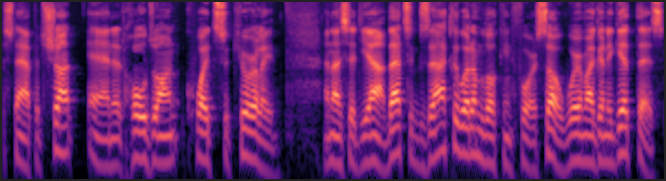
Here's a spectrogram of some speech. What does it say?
snap it shut, and it holds on quite securely. And I said, yeah, that's exactly what I'm looking for. So where am I going to get this?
